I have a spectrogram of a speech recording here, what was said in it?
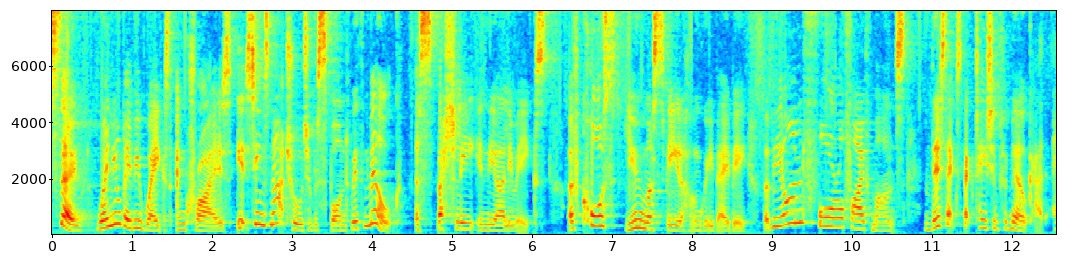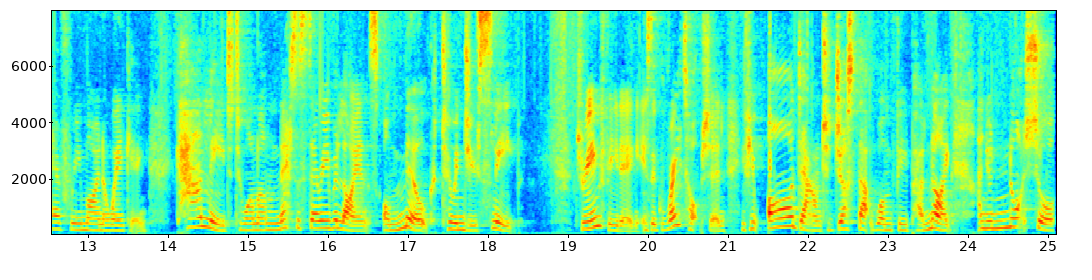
So, when your baby wakes and cries, it seems natural to respond with milk, especially in the early weeks. Of course, you must feed a hungry baby, but beyond four or five months, this expectation for milk at every minor waking can lead to an unnecessary reliance on milk to induce sleep. Dream feeding is a great option if you are down to just that one feed per night and you're not sure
